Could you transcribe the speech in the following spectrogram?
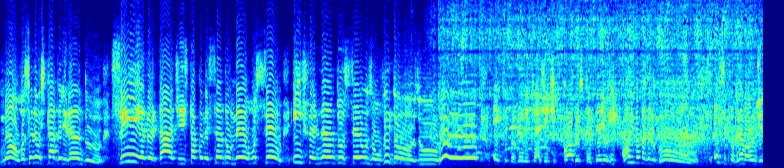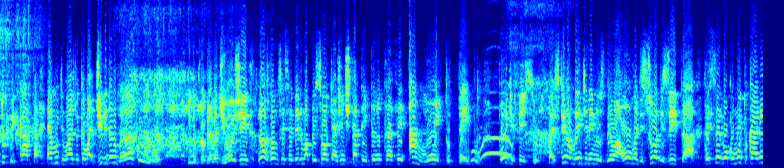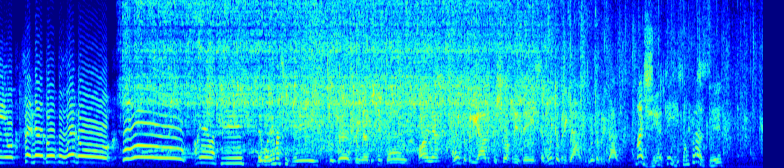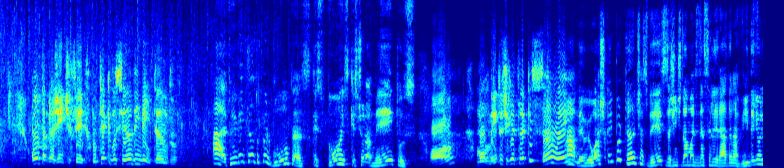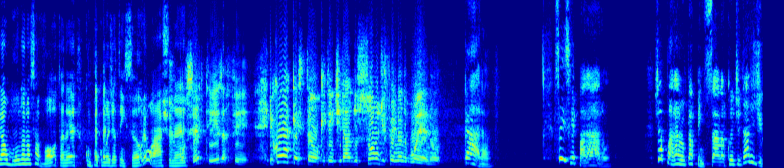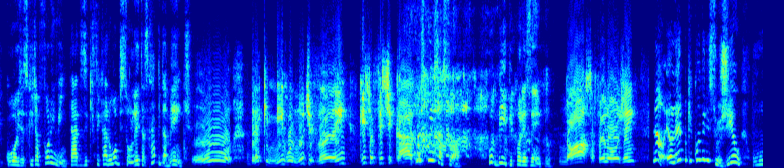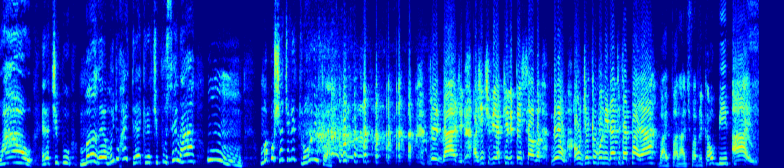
Não, você não está delirando. Sim, é verdade. Está começando o meu, o seu, infernando seus ouvidos. Uhul! Esse programa em que a gente cobra o escanteio e corre para fazer o gol. Esse programa onde duplicata é muito mais do que uma dívida no banco. E no programa de hoje nós vamos receber uma pessoa que a gente está tentando trazer há muito tempo. Foi difícil, mas finalmente ele nos deu a honra de sua visita. Recebam com muito carinho Fernando Bueno. Olha eu aqui, demorei, mas cheguei. Que bom, Fernando, que bom. Olha, muito obrigado por sua presença. Muito obrigado, muito obrigado. Imagina, que isso, é um prazer. Conta pra gente, Fê, o que é que você anda inventando? Ah, eu tô inventando perguntas, questões, questionamentos. Ó, momento de reflexão, hein? Ah, meu, eu acho que é importante às vezes a gente dar uma desacelerada na vida e olhar o mundo à nossa volta, né? Com um pouco mais de atenção, eu acho, né? Com certeza, Fê. E qual é a questão que tem tirado o sono de Fernando Bueno? Cara, vocês repararam? Já pararam pra pensar na quantidade de coisas que já foram inventadas e que ficaram obsoletas rapidamente? Black Mirror no divã, hein? Que sofisticado. Mas pensa só, o bip, por exemplo. Nossa, foi longe, hein? Não, eu lembro que quando ele surgiu, uau, era tipo, mano, era muito high-tech, era tipo, sei lá, um, uma pochete eletrônica. Verdade, a gente via aquilo e pensava, meu, aonde é que a humanidade vai parar? Vai parar de fabricar o bip. Ai,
